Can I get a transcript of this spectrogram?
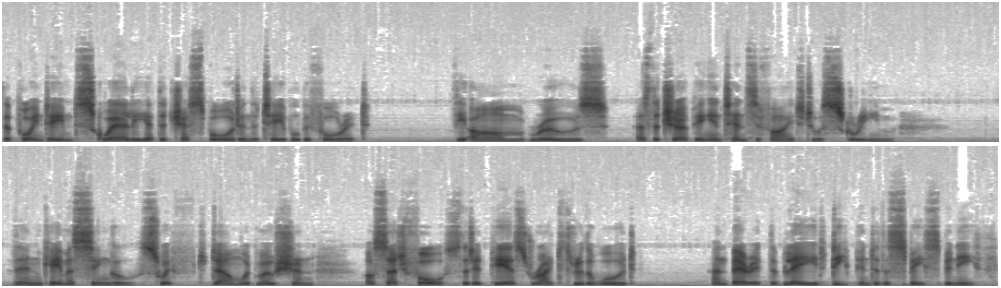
the point aimed squarely at the chessboard and the table before it. The arm rose as the chirping intensified to a scream. Then came a single, swift, downward motion of such force that it pierced right through the wood and buried the blade deep into the space beneath.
